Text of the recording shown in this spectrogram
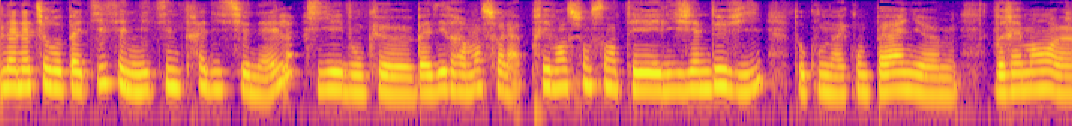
La naturopathie, c'est une médecine traditionnelle qui est donc euh, basée vraiment sur la prévention santé, l'hygiène de vie. Donc on accompagne euh, vraiment euh,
